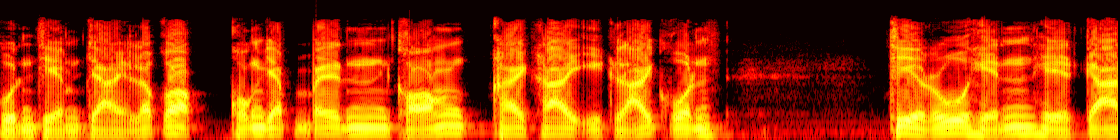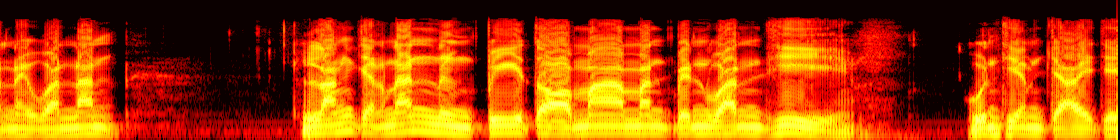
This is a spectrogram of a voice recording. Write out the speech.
คุณเทียมใจ แล้วก็คงจะเป็นของใครๆอีกหลายคน ที่รู้เห็นเหตุการณ์ในวันนั้น หลังจากนั้นหนึ่งปีต่อมามันเป็นวันที่คุณเทียมใจจะ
